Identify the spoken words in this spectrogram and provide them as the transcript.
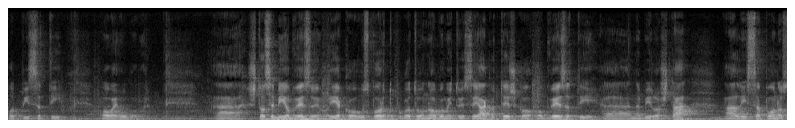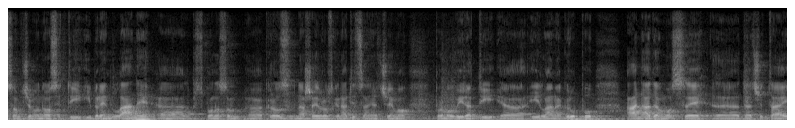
potpisati ovaj ugovor. A, što se mi obvezujemo, iako u sportu, pogotovo u nogometu, je se jako teško obvezati na bilo šta, ali sa ponosom ćemo nositi i brand Lane, s ponosom kroz naša europska natjecanja ćemo promovirati i Lana grupu, a nadamo se da će taj,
